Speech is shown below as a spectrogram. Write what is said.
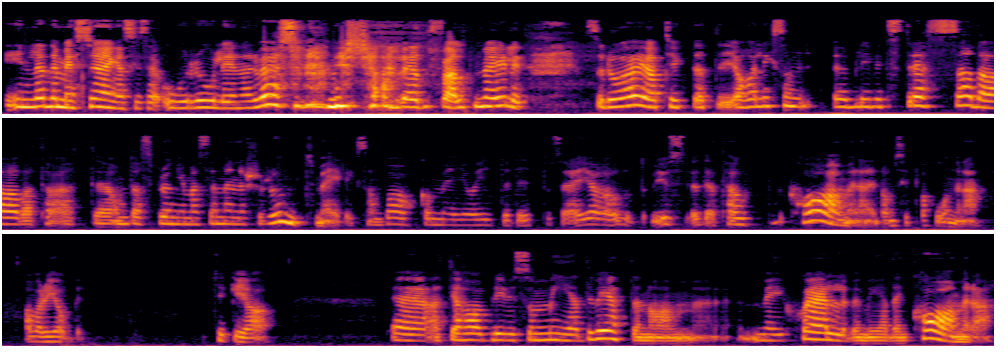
inledde med så är jag en ganska så här orolig, nervös människa, rädd för allt möjligt. Så då har jag tyckt att jag har liksom eh, blivit stressad av att, ha, att eh, om det har sprungit massa människor runt mig, liksom bakom mig och hit och dit och så här. Jag, just att ta upp kameran i de situationerna har varit jobbigt. Tycker jag. Eh, att jag har blivit så medveten om mig själv med en kamera.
